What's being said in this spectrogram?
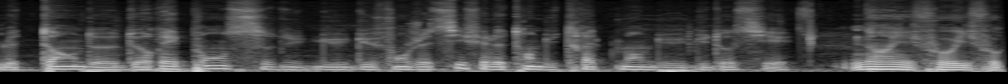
le temps de, réponse du, fonds gestif et le temps du traitement du, dossier? Non, il faut, il faut,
